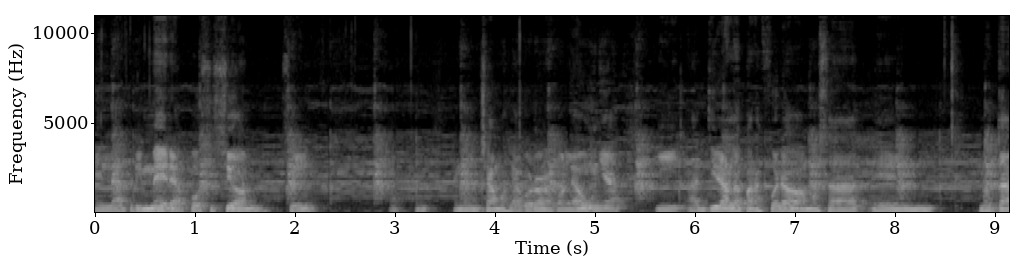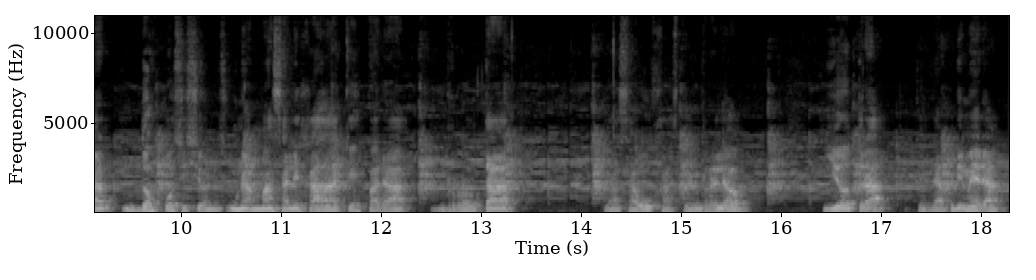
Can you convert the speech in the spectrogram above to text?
en la primera posición enganchamos la corona con la uña y al tirarla para afuera vamos a em, notar dos posiciones. Una más alejada que es para rotar las agujas del reloj y otra que es la primera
